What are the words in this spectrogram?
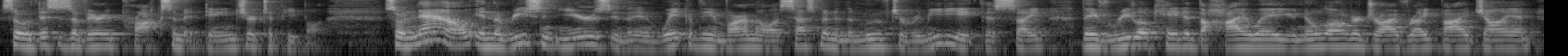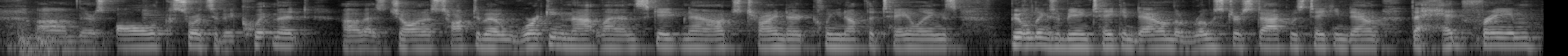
So this is a very proximate danger to people. So now, in the recent years, in the wake of the environmental assessment and the move to remediate this site, they've relocated the highway. You no longer drive right by Giant. Um, there's all sorts of equipment, uh, as John has talked about, working that landscape now, trying to clean up the tailings. Buildings are being taken down. The roaster stack was taken down. The head frame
